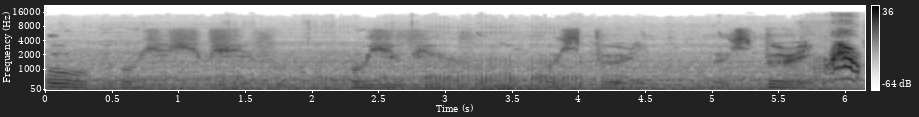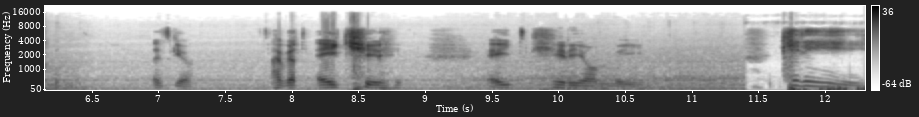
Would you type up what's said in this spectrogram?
oh, oh, you beautiful. Oh, you beautiful. Oh, purring. Oh, purring. Let's go. I've got eight kitty, eight kitty on me. Kitty.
